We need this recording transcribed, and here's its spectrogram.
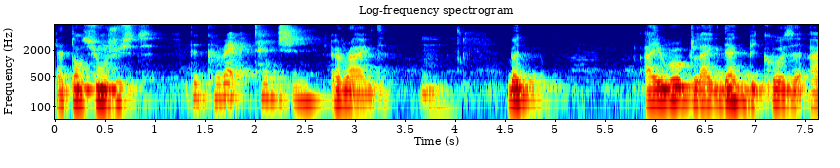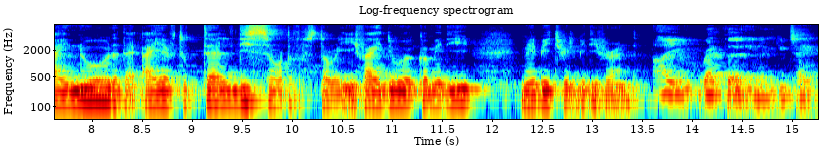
la tension juste The correct tension. arrived. But I work like that because I know that I, I have to tell this sort of story. If I do a comedy, maybe it will be different. I read that you know you take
